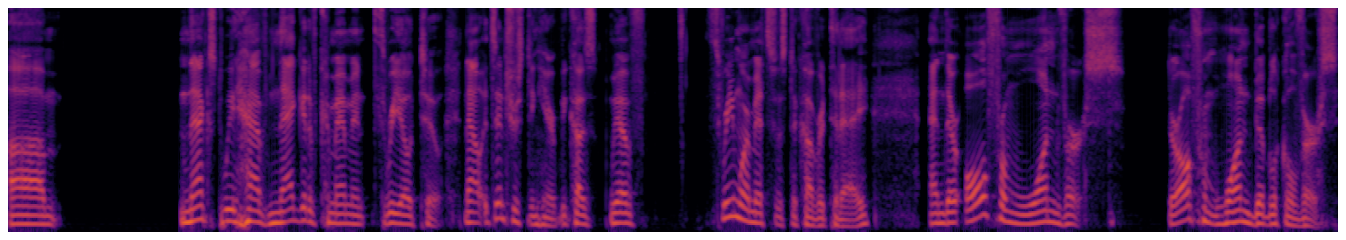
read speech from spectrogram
Um, next, we have negative commandment 302. Now, it's interesting here because we have three more mitzvahs to cover today, and they're all from one verse. They're all from one biblical verse.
